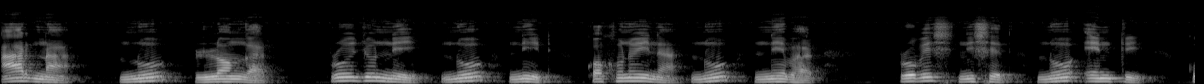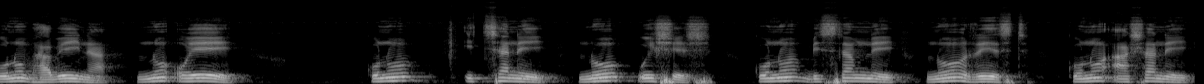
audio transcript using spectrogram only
আর না, নো লঙ্গার। প্রয়োজন নেই, নো নিড। কখনোই না, নো নেভার। প্রবেশ নিষেধ, নো এন্ট্রি। কোনোভাবেই না, নো ওয়ে। কোনো ইচ্ছা নেই, নো উইশেস। কোনো বিশ্রাম নেই, নো রেস্ট। কোনো আশা নেই,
